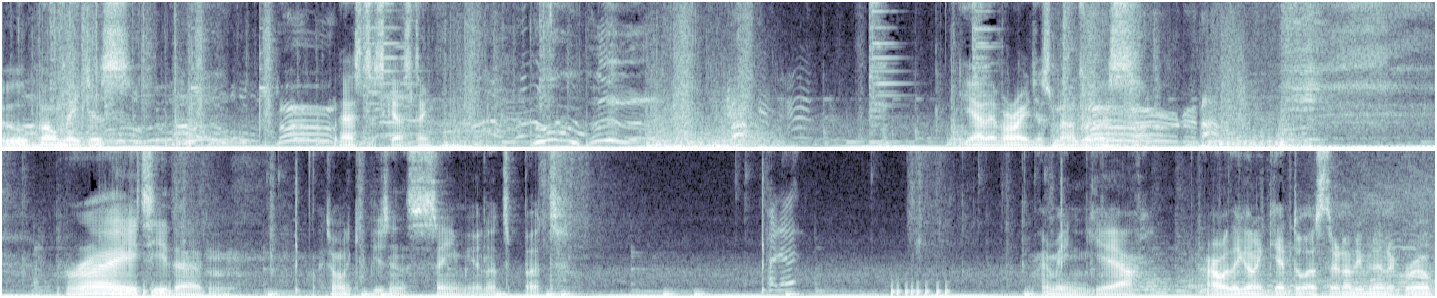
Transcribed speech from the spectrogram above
Ooh, bone mages. That's disgusting. Yeah, they've already dismounted us. Righty then. I don't want to keep using the same units, but... I mean, yeah. How are they to get to us? They're not even in a group.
